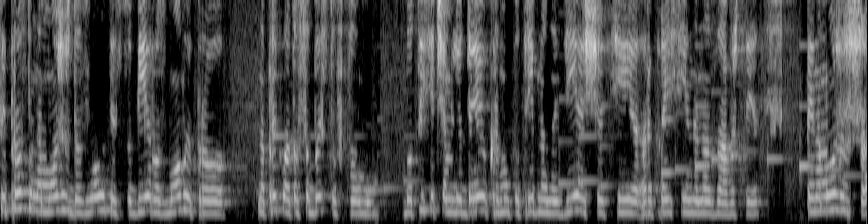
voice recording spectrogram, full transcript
ти просто не можеш дозволити собі розмови про, наприклад, особисту втому. Бо тисячам людей у Криму потрібна надія, що ці репресії не назавжди. Ти не можеш е,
